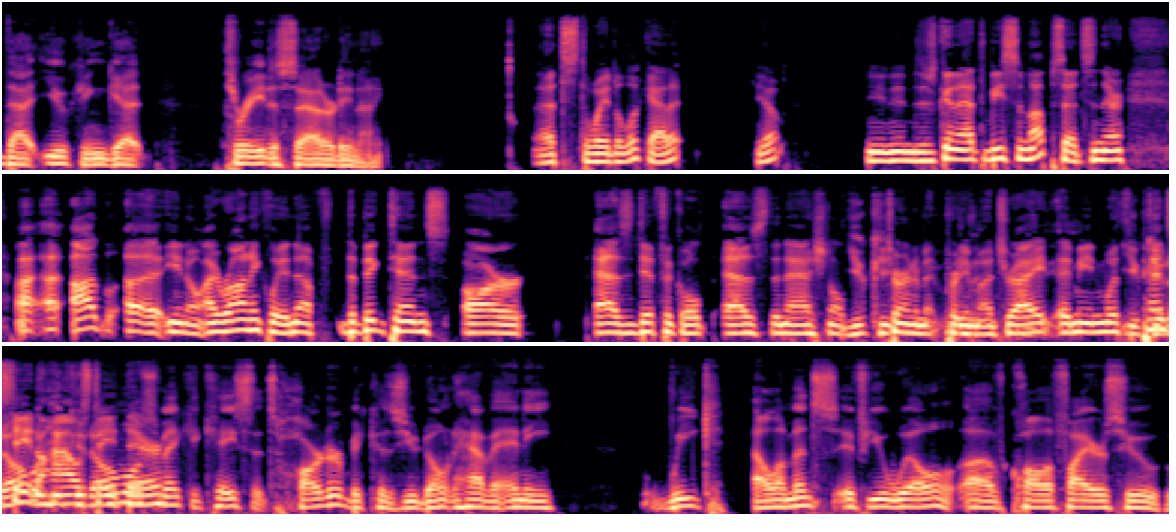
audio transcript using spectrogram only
that you can get three to Saturday night. That's the way to look at it. Yep. There's going to have to be some upsets in there. I, I, uh, you know, ironically enough, the Big Tens are as difficult as the national tournament, pretty much, right? I mean, with Penn could State and almo- Ohio you could State almost there, make a case that's harder because you don't have any weak elements, if you will, of qualifiers who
